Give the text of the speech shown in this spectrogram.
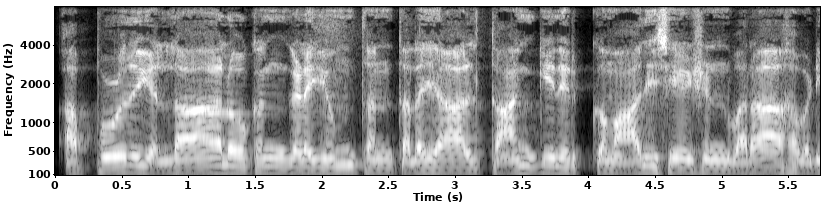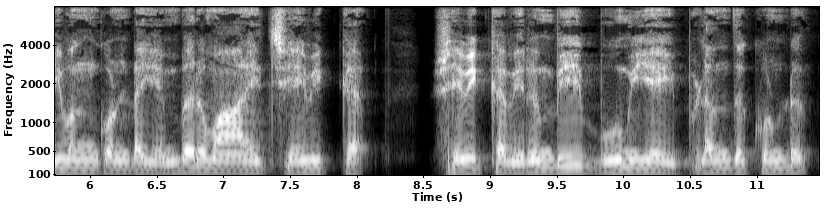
அப்பொழுது எல்லா லோகங்களையும் தன் தலையால் தாங்கி நிற்கும் ஆதிசேஷன் வராக வடிவங்கொண்ட எம்பெருமானைச் சேவிக்க சேவிக்க விரும்பி பூமியை பிளந்து கொண்டு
